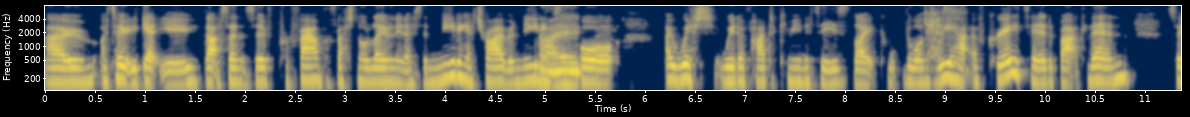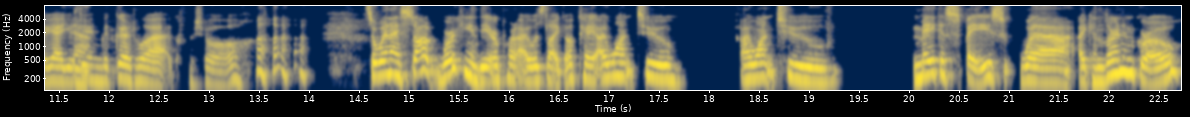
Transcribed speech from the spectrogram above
um i totally get you that sense of profound professional loneliness and needing a tribe and needing Right. support i wish we'd have had communities like the ones we ha- have created back then so yeah you're Yeah. doing the good work for sure so when i stopped working at the airport i was like okay i want to i want to make a space where i can learn and grow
